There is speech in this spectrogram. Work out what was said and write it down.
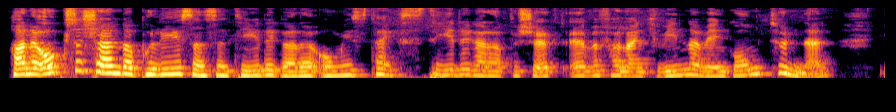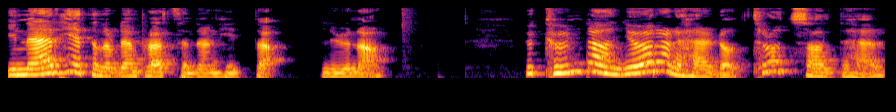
Han är också känd av polisen sedan tidigare och misstänks tidigare ha försökt överfalla en kvinna vid en gångtunnel i närheten av den platsen där han hittade Luna. Hur kunde han göra det här då, trots allt det här?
